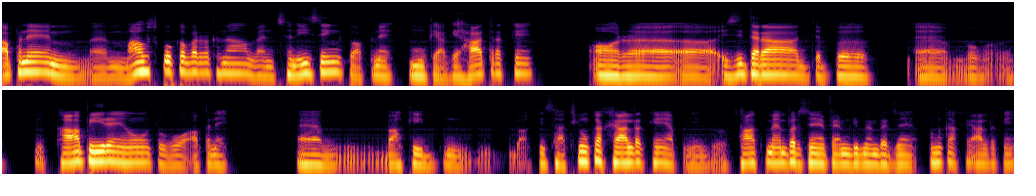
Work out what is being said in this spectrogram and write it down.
اپنے ماؤس کو کور رکھنا، وین سنیزنگ تو اپنے منہ کے آگے ہاتھ رکھیں اور اسی طرح جب وہ کھا پی رہے ہوں تو وہ اپنے باقی باقی ساتھیوں کا خیال رکھیں، اپنی جو ساتھ ممبرز ہیں، فیملی ممبرز ہیں، ان کا خیال رکھیں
